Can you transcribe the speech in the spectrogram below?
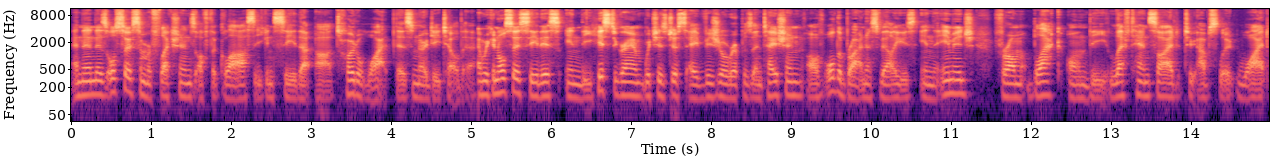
And then there's also some reflections off the glass that you can see that are total white. There's no detail there. And we can also see this in the histogram, which is just a visual representation of all the brightness values in the image from black on the left hand side to absolute white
